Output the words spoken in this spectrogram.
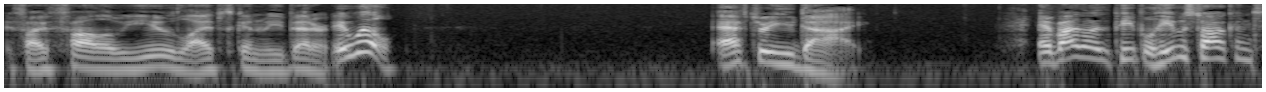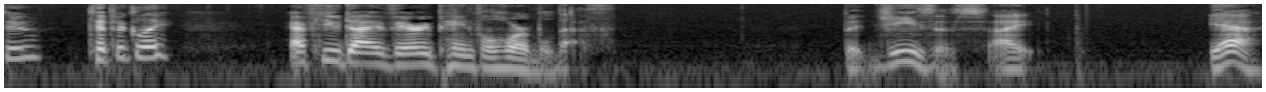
if I follow you, life's going to be better. It will after you die. And by the way, the people he was talking to, typically, after you die a very painful, horrible death. But Jesus, I, yeah,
